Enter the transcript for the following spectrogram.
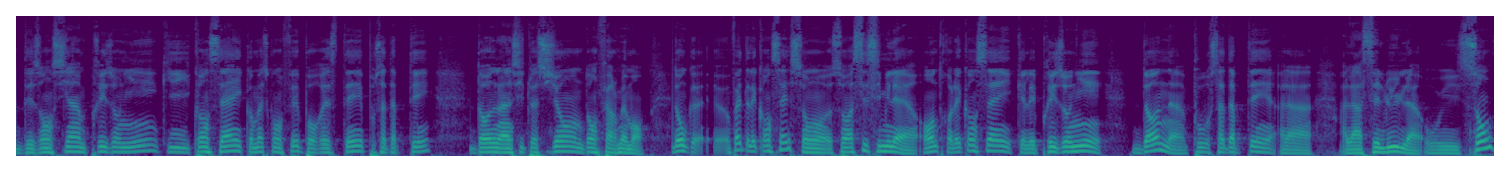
des anciens prisonniers qui conseillent comment est-ce qu'on fait pour rester, pour s'adapter dans la situation d'enfermement. Donc, en fait, les conseils sont, sont, assez similaires entre les conseils que les prisonniers donnent pour s'adapter à la, à la cellule où ils sont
